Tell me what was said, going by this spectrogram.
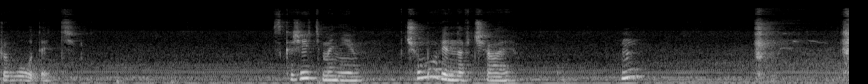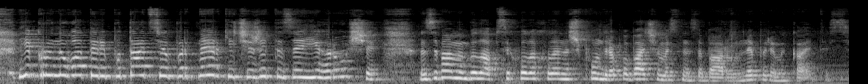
проводить. Скажіть мені, чому він навчає? Як руйнувати репутацію партнерки чи жити за її гроші? З вами була психолог Олена Шпундра. Побачимось незабаром. Не перемикайтесь.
